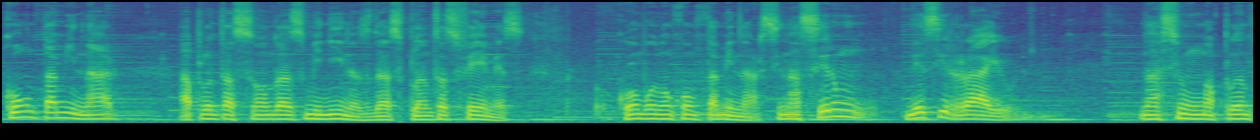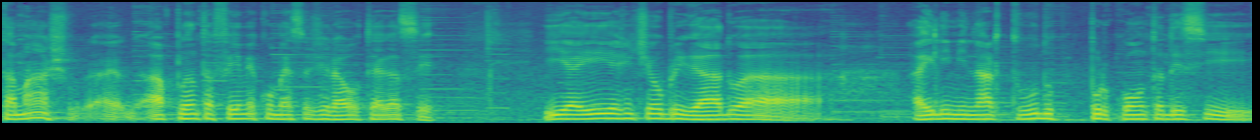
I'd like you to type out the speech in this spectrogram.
contaminar a plantação das meninas, das plantas fêmeas. Como não contaminar? Se nascer um, nesse raio, nasce uma planta macho, a planta fêmea começa a gerar o THC. E aí a gente é obrigado a, a eliminar tudo por conta desse,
